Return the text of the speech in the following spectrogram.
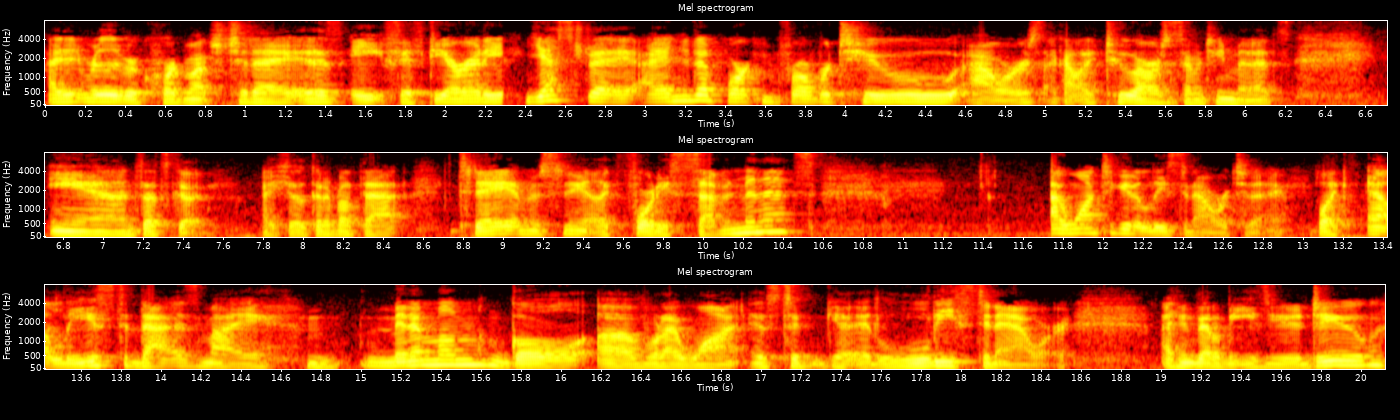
I didn't really record much today. It is 8.50 already. Yesterday, I ended up working for over two hours. I got like two hours and 17 minutes, and that's good. I feel good about that. Today, I'm just sitting at like 47 minutes. I want to get at least an hour today. Like at least that is my minimum goal of what I want is to get at least an hour. I think that'll be easy to do.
